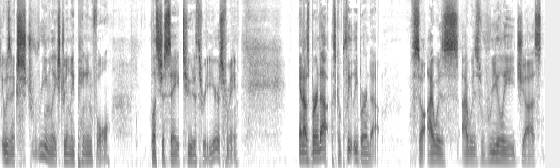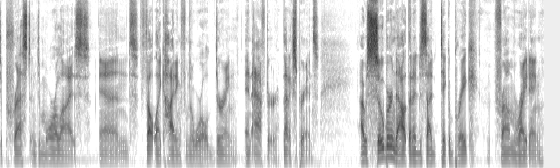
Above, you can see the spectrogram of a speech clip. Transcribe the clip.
it was an extremely extremely painful let's just say two to three years for me. And I was burned out. I was completely burned out. So I was I was really just depressed and demoralized and felt like hiding from the world during and after that experience. I was so burned out that I decided to take a break from writing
